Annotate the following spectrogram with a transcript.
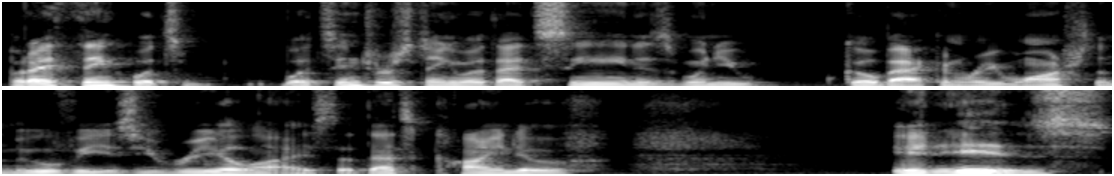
But I think what's what's interesting about that scene is when you go back and rewatch the movie, is you realize that that's kind of it is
